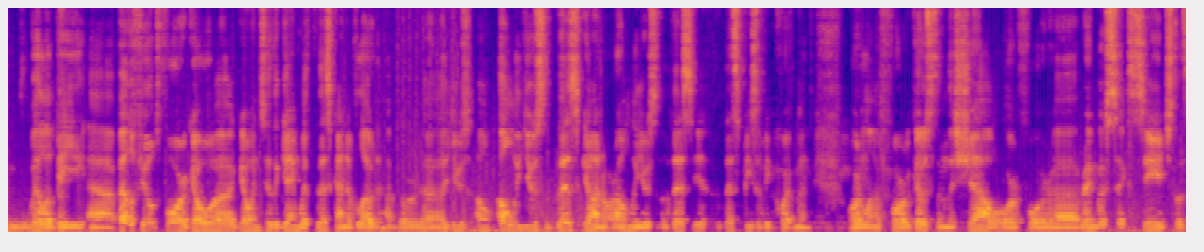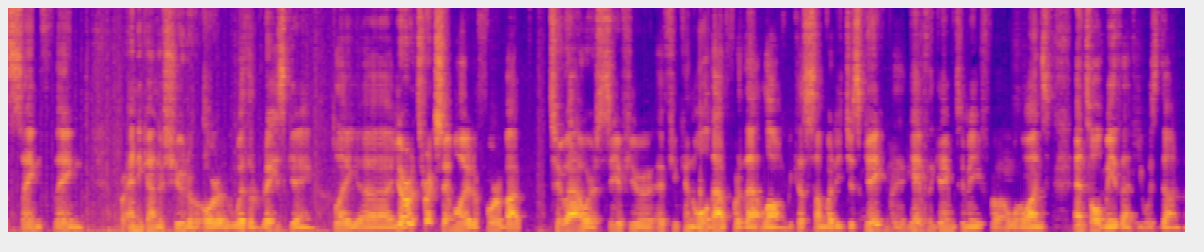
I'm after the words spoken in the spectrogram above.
will it be uh, Battlefield 4 go uh, go into the game with this kind of loadout or uh, use only use this gun or only use this this piece of equipment or for Ghost in the Shell or for uh, Rainbow Six Siege the same thing for any kind of shooter or with a race game? Play uh, Euro Truck Simulator for about two hours see if you if you can hold out for that long because somebody just gave gave the game to me for once and told me that he was done.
